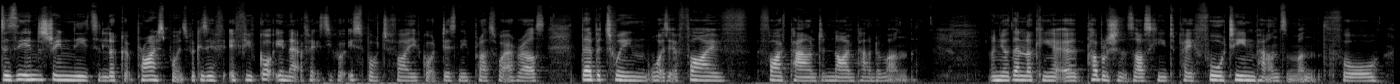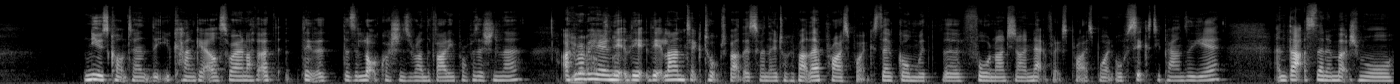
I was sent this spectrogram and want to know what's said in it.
does the industry need to look at price points because if, if you've got your Netflix, you've got your Spotify, you've got Disney Plus, whatever else, they're between what is it, five five pound and nine pound a month and you're then looking at a publisher that's asking you to pay £14 a month for news content that you can get elsewhere. And I, th- I think that there's a lot of questions around the value proposition there. I can Yeah, remember hearing the, the, the Atlantic talked about this when they were talking about their price point because they've gone with the four ninety nine Netflix price point or £60 a year. And that's then a much more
